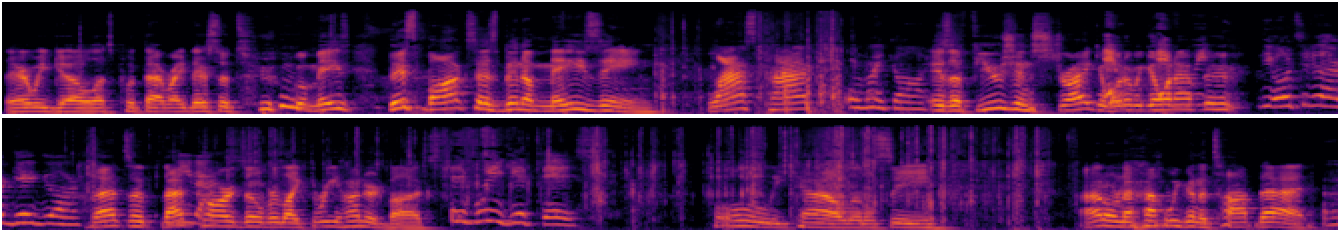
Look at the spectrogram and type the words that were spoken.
There we go. Let's put that right there. So two amazing. This box has been amazing. Last pack Oh my gosh. is a fusion strike, and what are we going If we- after? the art Gengar. That's a that VMAX. card's over like 300 bucks. If we get this. Holy cow, little C. I don't know how we're going to top that. Oh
